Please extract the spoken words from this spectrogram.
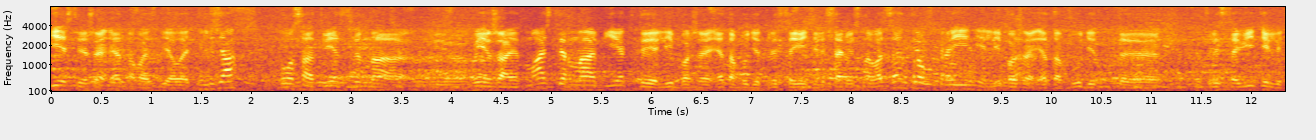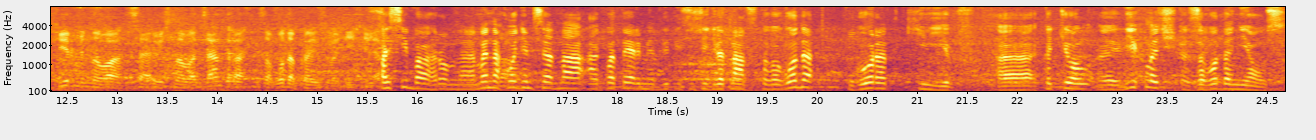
Если же этого сделать нельзя, то, соответственно, э, выезжает мастер на объекты, либо же это будет представитель сервисного центра в Украине, либо же это будет э, представитель фирменного сервисного центра завода-производителя. Спасибо огромное. Мы находимся на акватерме 2019 года, город Киев. Э, Котел э, Вихлач завода Неус.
